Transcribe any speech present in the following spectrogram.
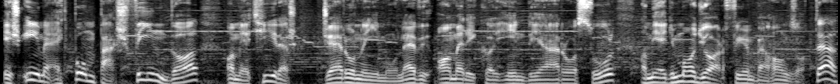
És íme egy pompás finn dal, ami egy híres Geronimo nevű amerikai indiáról szól, ami egy magyar filmben hangzott el,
